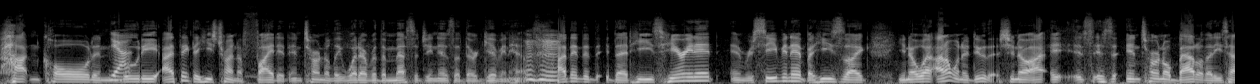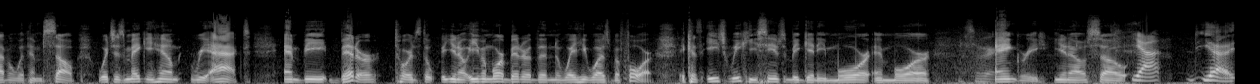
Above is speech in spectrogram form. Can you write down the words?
hot and cold and Yeah. moody, I think that he's trying to fight it internally, whatever the messaging is that they're giving him. Mm-hmm. I think that that he's hearing it and receiving it, but he's like, you know what? I don't want to do this. You know, I, it's his internal battle that he's having with himself, which is making him react and be bitter towards the, you know, even more bitter than the way he was before. Because each week he seems to be getting more and more angry. You know, so yeah. Yeah,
